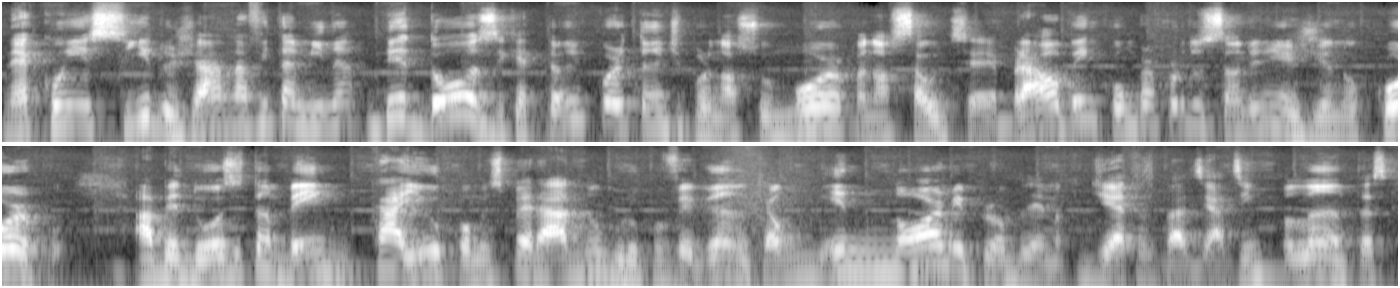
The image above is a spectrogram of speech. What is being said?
né, conhecido já na vitamina B12, que é tão importante para o nosso humor, para a nossa saúde cerebral, bem como para a produção de energia no corpo. A B12 também caiu, como esperado, no grupo vegano, que é um enorme problema que dietas baseadas em plantas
